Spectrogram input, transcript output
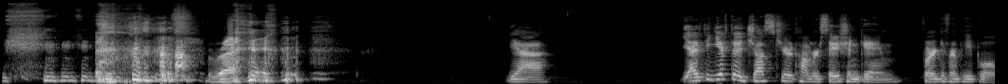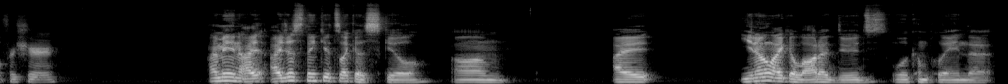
right? Yeah. Yeah, I think you have to adjust your conversation game for different people for sure. I mean, I I just think it's like a skill. Um, I, you know, like a lot of dudes will complain that,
